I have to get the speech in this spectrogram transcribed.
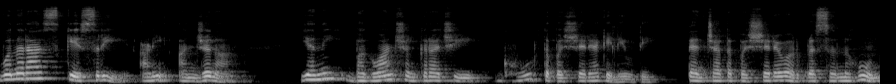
वनराज केसरी आणि अंजना यांनी भगवान शंकराची घोर तपश्चर्या केली होती. त्यांच्या तपश्चर्यावर प्रसन्न होऊन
